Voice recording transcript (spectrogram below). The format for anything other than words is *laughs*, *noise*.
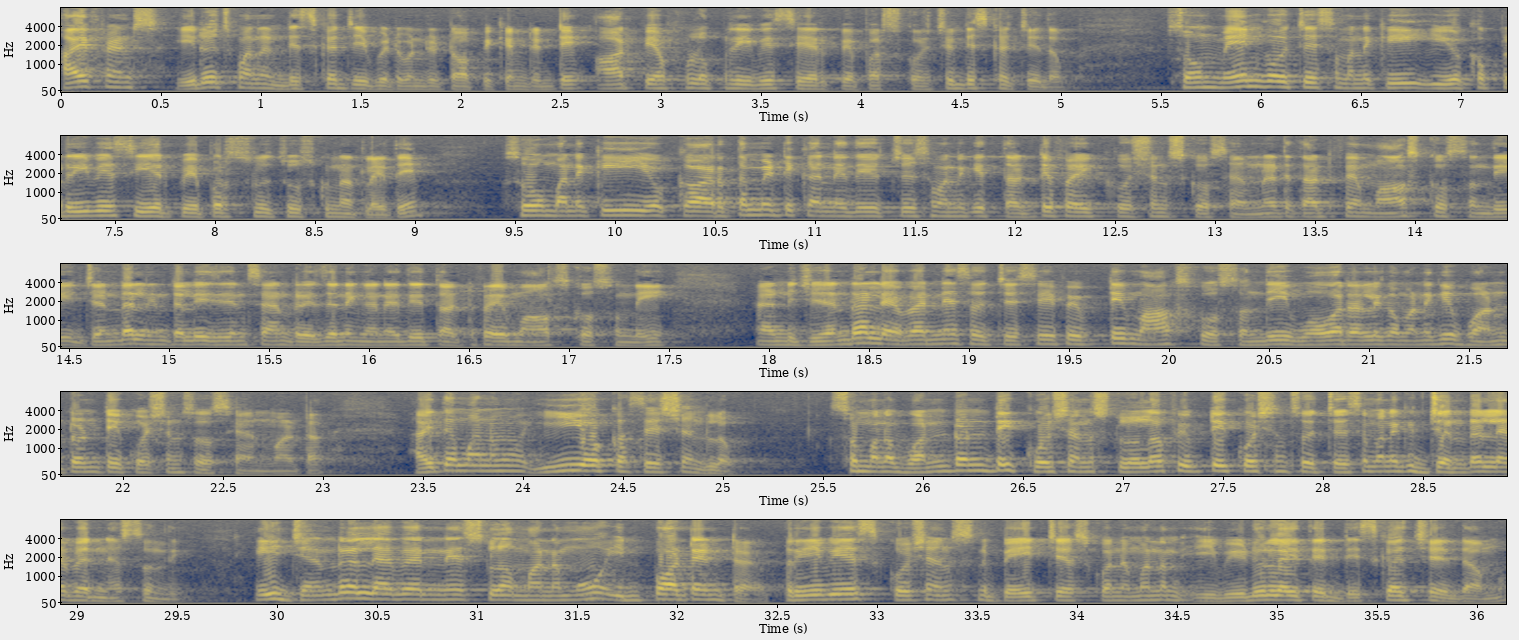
Hi friends ఈరోజు మనం discuss చేయబోయేటువంటి టాపిక్ ఏంటంటే ఆర్పిఎఫ్లో ప్రీవియస్ ఇయర్ పేపర్స్ గురించి డిస్కస్ చేద్దాం. సో మెయిన్గా వచ్చేసి మనకి ఈ యొక్క ప్రీవియస్ ఇయర్ పేపర్స్లో చూసుకున్నట్లయితే సో మనకి ఈ యొక్క అర్థమెటిక్ అనేది వచ్చేసి మనకి థర్టీ ఫైవ్ క్వశ్చన్స్కి వస్తాయి. అంటే థర్టీ ఫైవ్ మార్క్స్కి వస్తుంది జనరల్ ఇంటెలిజెన్స్ అండ్ రీజనింగ్ అనేది థర్టీ ఫైవ్ మార్క్స్కి వస్తుంది. అండ్ జనరల్ అవేర్నెస్ వచ్చేసి ఫిఫ్టీ మార్క్స్కి వస్తుంది. ఓవరాల్గా మనకి వన్ ట్వంటీ క్వశ్చన్స్ వస్తాయి అనమాట అయితే మనం ఈ యొక్క సెషన్లో సో మన వన్ ట్వంటీ క్వశ్చన్స్లో ఫిఫ్టీ క్వశ్చన్స్ వచ్చేసి మనకి జనరల్ అవేర్నెస్ ఉంది. ఈ జనరల్ అవేర్నెస్లో మనము ఇంపార్టెంట్ ప్రీవియస్ క్వశ్చన్స్ని బేస్ చేసుకొని మనం ఈ వీడియోలో అయితే డిస్కస్ చేద్దాము.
